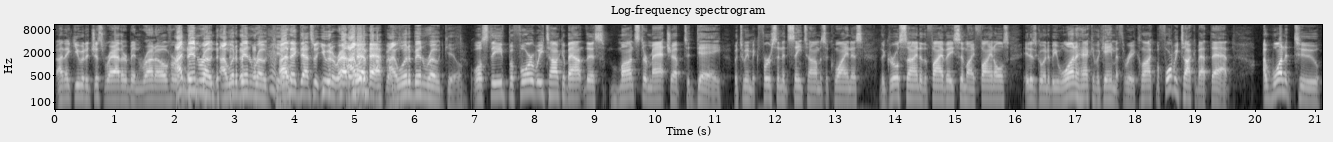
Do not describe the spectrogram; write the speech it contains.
I think you would have just rather been run over. And- been road. I would have been roadkill. I think that's what you would have rather I have happened. I would have been roadkill. Well, Steve, before we talk about this monster matchup today between McPherson and St. Thomas Aquinas, the girls' side of the 5A semifinals, it is going to be one heck of a game at 3 o'clock. Before we talk about that, I wanted to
